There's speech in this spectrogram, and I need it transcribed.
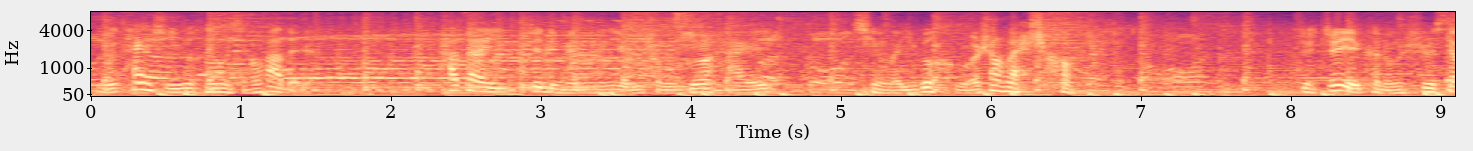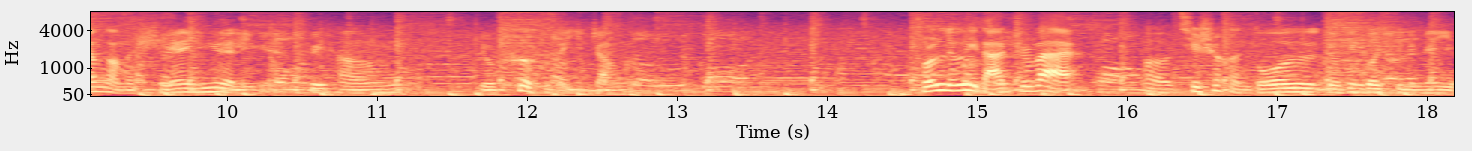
我觉得他也是一个很有想法的人。他在这里面有一首歌还请了一个和尚来唱，这这也可能是香港的实验音乐里面非常有特色的一张了。除了刘以达之外，呃，其实很多流行歌曲里面也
